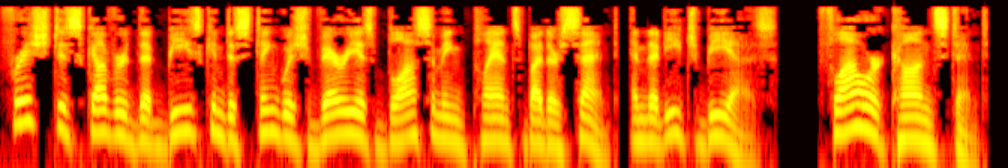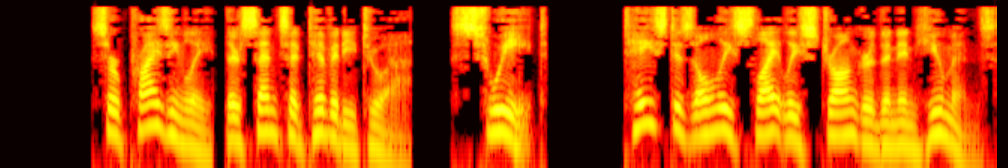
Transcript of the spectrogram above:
Frisch discovered that bees can distinguish various blossoming plants by their scent, and that each bee is flower constant. Surprisingly, their sensitivity to a sweet Taste is only slightly stronger than in humans.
